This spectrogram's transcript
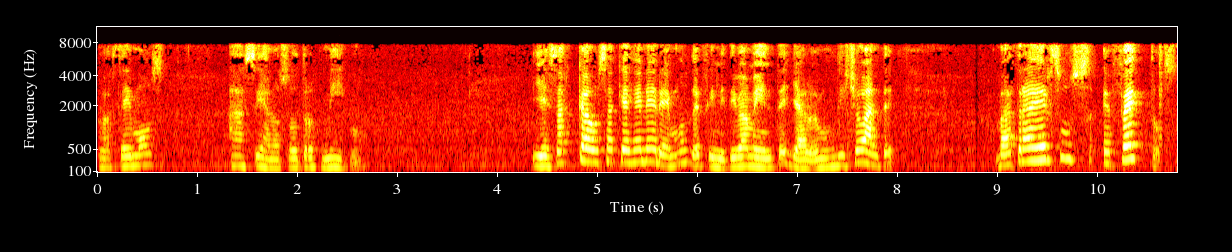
lo hacemos hacia nosotros mismos. Y esas causas que generemos, definitivamente, ya lo hemos dicho antes, va a traer sus efectos.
